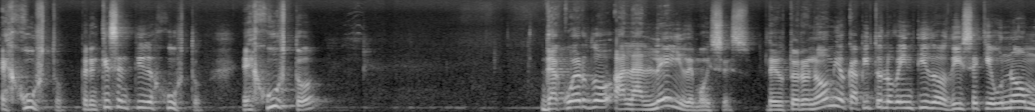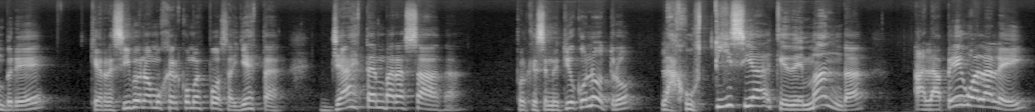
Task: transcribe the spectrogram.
es justo. ¿Pero en qué sentido es justo? Es justo de acuerdo a la ley de Moisés. Deuteronomio capítulo 22 dice que un hombre que recibe a una mujer como esposa y esta ya está embarazada porque se metió con otro, la justicia que demanda al apego a la ley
